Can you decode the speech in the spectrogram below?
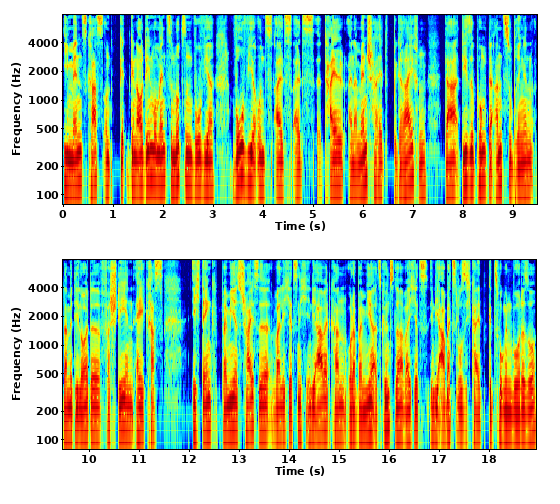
immens krass und genau den Moment zu nutzen, wo wir, wo wir uns als, als Teil einer Menschheit begreifen, da diese Punkte anzubringen, damit die Leute verstehen, ey krass, ich denk, bei mir ist scheiße, weil ich jetzt nicht in die Arbeit kann oder bei mir als Künstler, weil ich jetzt in die Arbeitslosigkeit gezwungen wurde, so.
